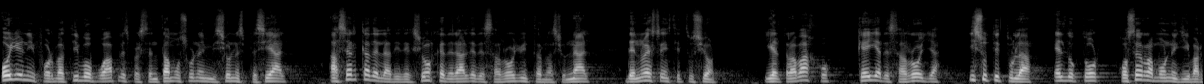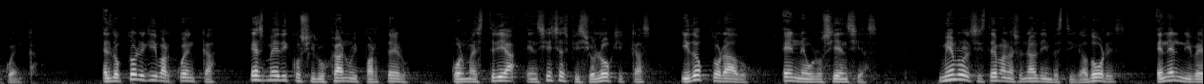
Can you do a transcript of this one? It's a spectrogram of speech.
Hoy en Informativo BUAP les presentamos una emisión especial acerca de la Dirección General de Desarrollo Internacional de nuestra institución y el trabajo que ella desarrolla y su titular, el doctor José Ramón Eguíbar Cuenca. El doctor Eguíbar Cuenca es médico cirujano y partero, con maestría en ciencias fisiológicas y doctorado en neurociencias, miembro del Sistema Nacional de Investigadores en el nivel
